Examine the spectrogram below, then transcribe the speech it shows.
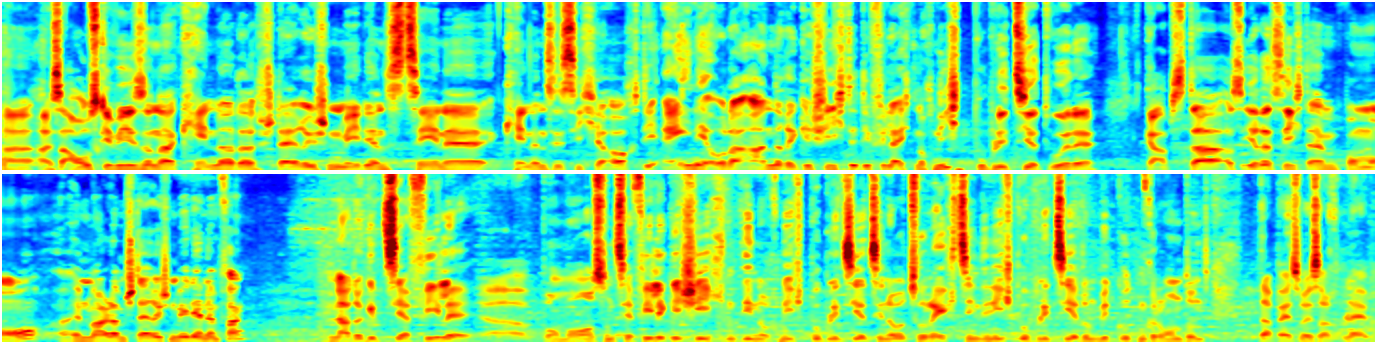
Äh, als ausgewiesener Kenner der steirischen Medienszene kennen Sie sicher auch die eine oder andere Geschichte, die vielleicht noch nicht publiziert wurde. Gab es da aus Ihrer Sicht ein Bonbon einmal am steirischen Medienempfang? Na, da gibt es sehr viele äh, Bonbons und sehr viele Geschichten, die noch nicht publiziert sind, aber zu Recht sind die nicht publiziert und mit gutem Grund und dabei soll es auch bleiben.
